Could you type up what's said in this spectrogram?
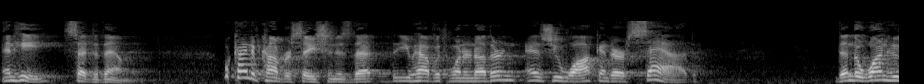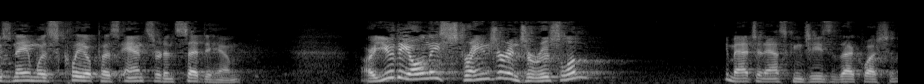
And he said to them, What kind of conversation is that that you have with one another as you walk and are sad? Then the one whose name was Cleopas answered and said to him, Are you the only stranger in Jerusalem? Imagine asking Jesus that question.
